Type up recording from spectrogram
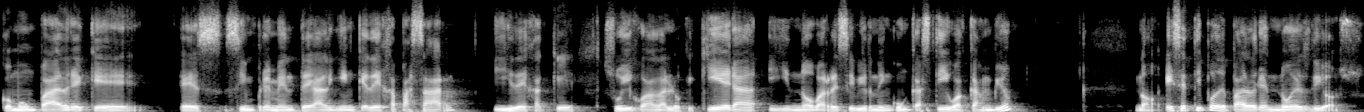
como un padre que es simplemente alguien que deja pasar y deja que su hijo haga lo que quiera y no va a recibir ningún castigo a cambio. No, ese tipo de padre no es Dios.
